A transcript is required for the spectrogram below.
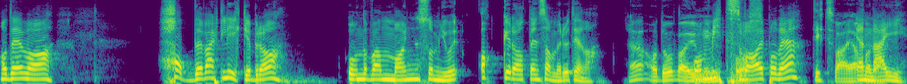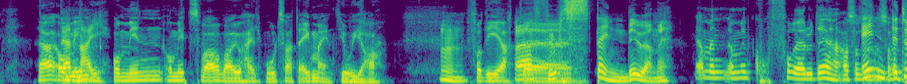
og det var Hadde det vært like bra om det var en mann som gjorde akkurat den samme rutina? Ja, og, og mitt svar på det ditt svar, ja, er nei. Ja, og, min, og, min, og, mitt svar var jo helt motsatt. Jeg mente jo ja. Mm. Fordi at Jeg er eh, fullstendig uenig. Ja, men, ja, men, hvorfor er du det? Altså, en, som, du,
